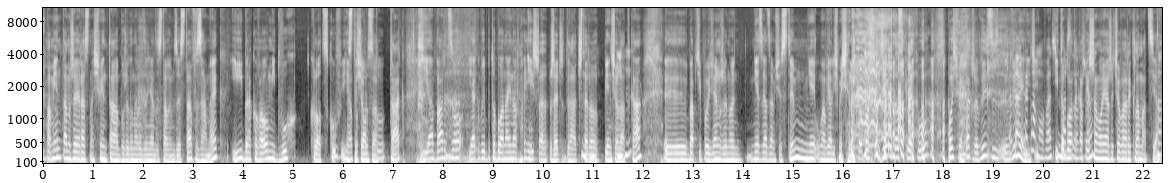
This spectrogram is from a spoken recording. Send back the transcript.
I pamiętam, że raz na święta Bożego Narodzenia dostałem zestaw, zamek i brakowało mi dwóch klocków i ja Z po tysiąca. prostu tak i ja bardzo jakby bo to była najnormalniejsza rzecz dla cztero pięciolatka yy, babci powiedziałem, że no nie zgadzam się z tym, nie umawialiśmy się na to, bo idziemy do sklepu po świętach, żeby z, wymienić. reklamować. I, to Bardzo była taka dobrze. pierwsza moja życiowa reklamacja.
